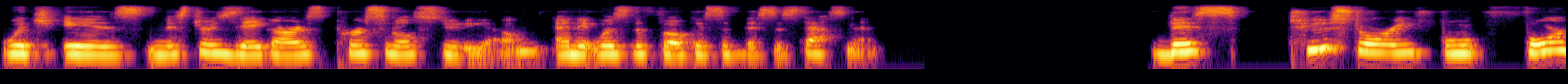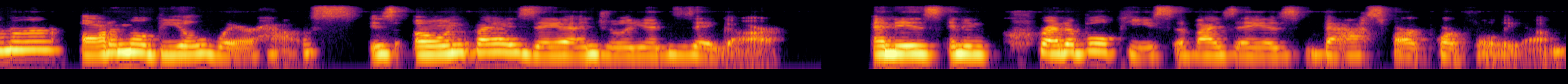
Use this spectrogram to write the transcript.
which is Mr. Zagar's personal studio, and it was the focus of this assessment. This two story fo- former automobile warehouse is owned by Isaiah and Julia Zagar and is an incredible piece of Isaiah's vast art portfolio.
